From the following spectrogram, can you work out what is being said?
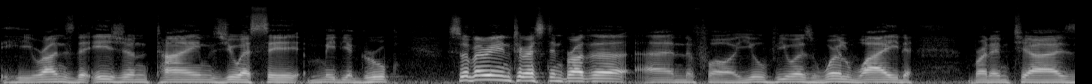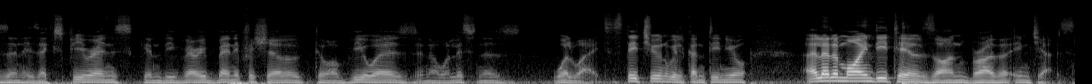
he runs the Asian Times USA Media Group. So, very interesting, brother. And for you viewers worldwide, Brother Imtiaz and his experience can be very beneficial to our viewers and our listeners worldwide. Stay tuned, we'll continue a little more in details on Brother Imtiaz.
